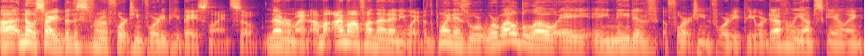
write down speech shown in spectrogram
Uh, no, sorry, but this is from a 1440p baseline, so never mind. I'm, I'm off on that anyway. But the point is, we're, we're well below a, a native 1440p. We're definitely upscaling,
